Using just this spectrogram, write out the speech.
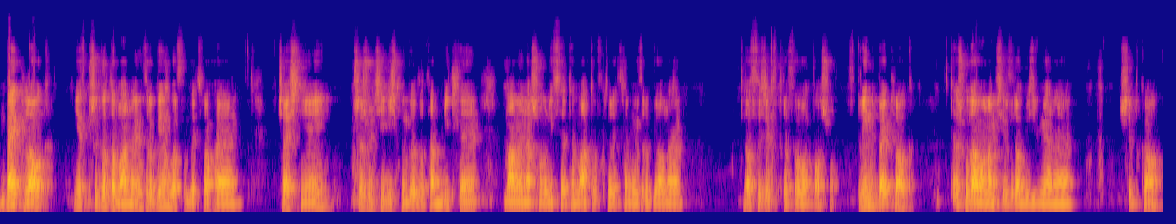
Backlog jest przygotowany, zrobiłem go sobie trochę wcześniej, przerzuciliśmy go do tablicy, mamy naszą listę tematów, które chcemy zrobione, dosyć ekspresowo poszło. Sprint backlog też udało nam się zrobić w miarę szybko.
